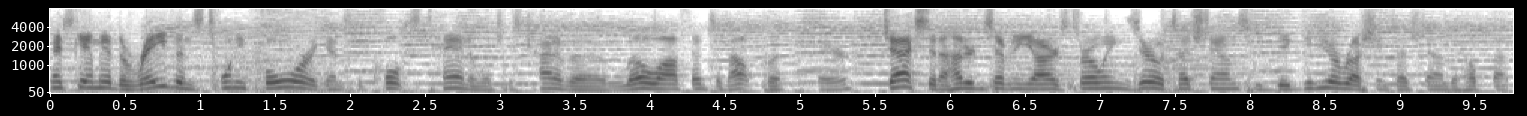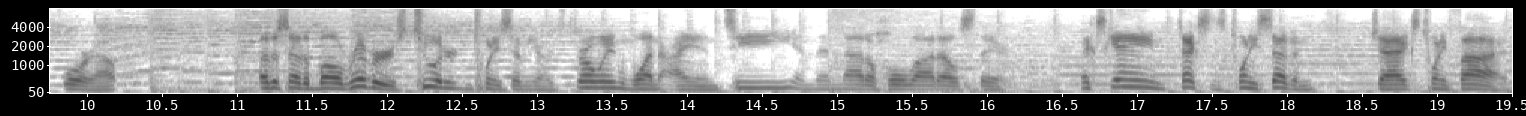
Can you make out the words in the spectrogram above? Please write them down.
Next game, we had the Ravens 24 against the Colts 10, which was kind of a low offensive output there. Jackson, 170 yards throwing, zero touchdowns. He did give you a rushing touchdown to help that floor out. Other side of the ball, Rivers, 227 yards throwing, one INT, and then not a whole lot else there. Next game, Texans 27, Jags 25.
